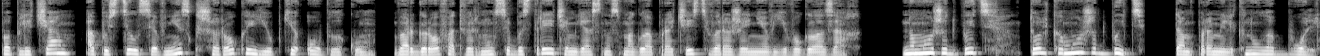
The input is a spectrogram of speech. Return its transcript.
по плечам, опустился вниз к широкой юбке облаку. Варгров отвернулся быстрее, чем ясно смогла прочесть выражение в его глазах. Но, может быть, только может быть, там промелькнула боль.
